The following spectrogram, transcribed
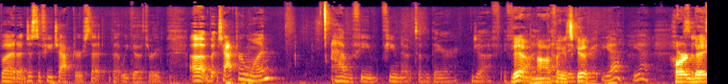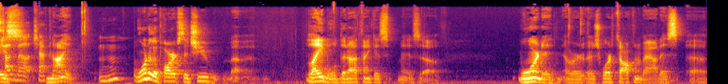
but uh, just a few chapters that, that we go through. Uh, but chapter one, I have a few few notes over there, Jeff. If Yeah, no, I think it's good. it. Yeah, yeah. Hard So days, Let's talk about chapter night. one. One of the parts that you uh, labeled that I think is is uh, warranted or is worth talking about is uh,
